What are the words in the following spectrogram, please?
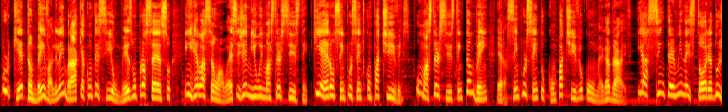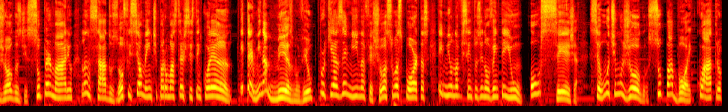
porque também vale lembrar que acontecia o mesmo processo em relação ao SG-1000 e Master System, que eram 100% compatíveis. O Master System também era 100% compatível com o Mega Drive. E assim termina a história dos jogos de Super Mario lançados oficialmente para o Master System coreano. E termina mesmo, viu? Porque a Zemina fechou as suas portas em 1991, ou seja, seu último jogo, Super Boy 4,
